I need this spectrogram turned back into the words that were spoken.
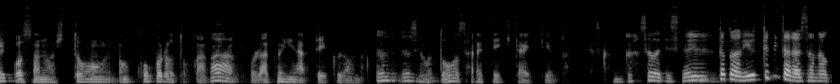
結構その人の心とかがこう楽になっていくようなうんうん仕事をされていきたいっていう感じですかね。あそうですね。だから言ってみたら、その、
